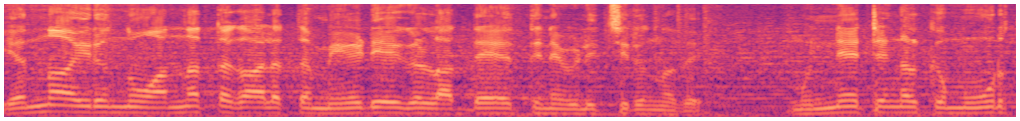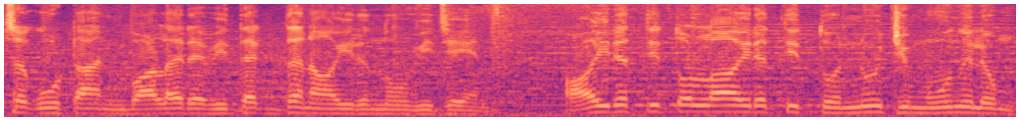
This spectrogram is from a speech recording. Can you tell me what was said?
എന്നായിരുന്നു അന്നത്തെ കാലത്തെ മീഡിയകൾ അദ്ദേഹത്തിനെ വിളിച്ചിരുന്നത്. മുന്നേറ്റങ്ങൾക്ക് മൂർച്ച കൂട്ടാൻ വളരെ വിദഗ്ധനായിരുന്നു വിജയൻ. ആയിരത്തി തൊള്ളായിരത്തി തൊണ്ണൂറ്റി മൂന്നിലും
